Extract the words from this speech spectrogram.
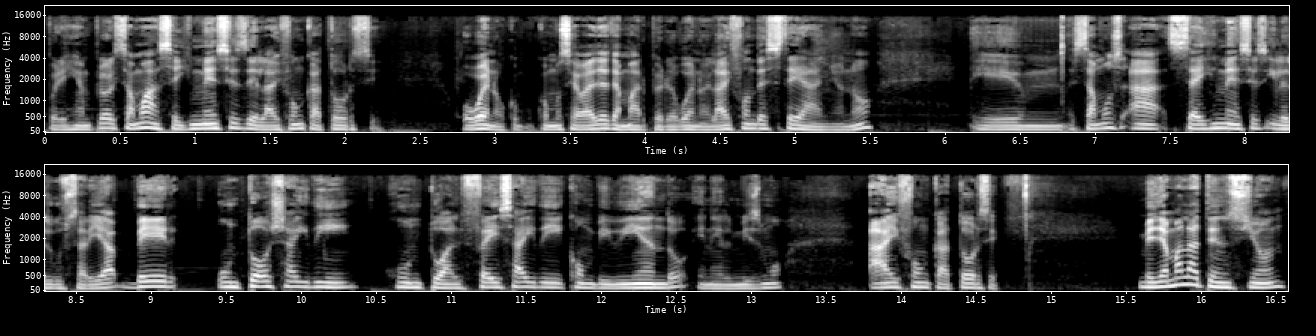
por ejemplo, estamos a seis meses del iPhone 14, o bueno, como, se vaya a llamar, pero bueno, el iPhone de este año, ¿no? Eh, estamos a seis meses y les gustaría ver un Touch ID junto al Face ID conviviendo en el mismo iPhone 14. Me llama la atención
